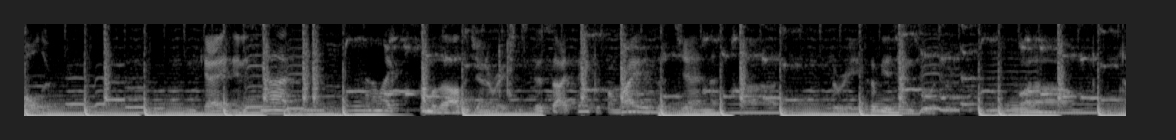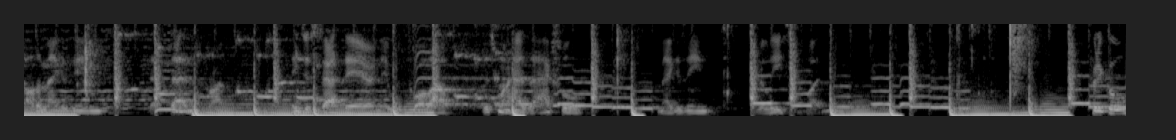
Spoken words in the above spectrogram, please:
holder. Okay, and it's not it's not like some of the other generations. This, I think, if I'm right, is a Gen uh, three. It could be a Gen two or three. But um, the other magazines that sat in front, they just sat there and they would fall out. This one has an actual magazine release button. Pretty cool.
